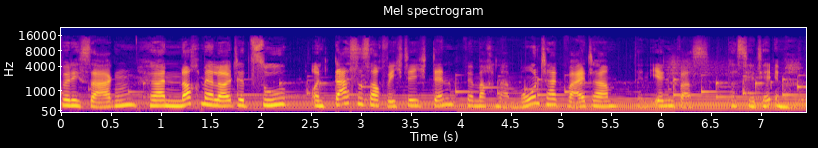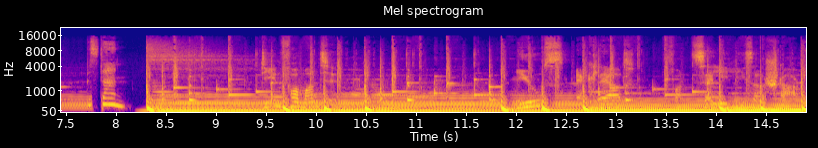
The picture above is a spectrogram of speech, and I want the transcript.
würde ich sagen, hören noch mehr Leute zu. Und das ist auch wichtig, denn wir machen am Montag weiter, denn irgendwas passiert ja immer. Bis dann. Die Informantin. News erklärt von Sally Lisa Stark.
